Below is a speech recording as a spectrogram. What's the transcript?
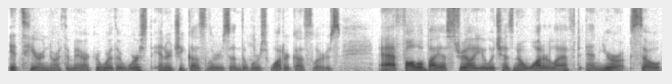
It's here in North America where the worst energy guzzlers and the worst water guzzlers, uh, followed by Australia, which has no water left, and Europe. So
